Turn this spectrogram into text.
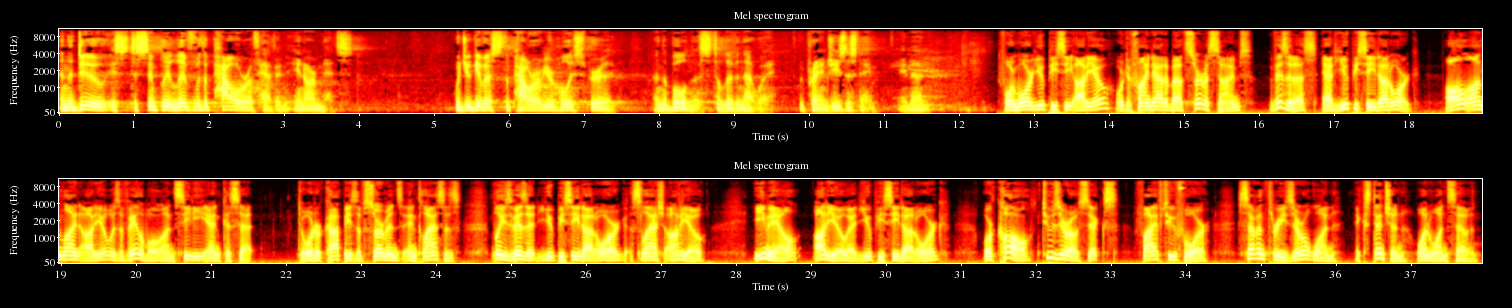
And the do is to simply live with the power of heaven in our midst. Would you give us the power of your Holy Spirit and the boldness to live in that way? We pray in Jesus' name. Amen. For more UPC audio or to find out about service times, visit us at upc.org. All online audio is available on CD and cassette. To order copies of sermons and classes, please visit upc.org/audio, email audio at upc.org, or call 206 524 7301 extension 117.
